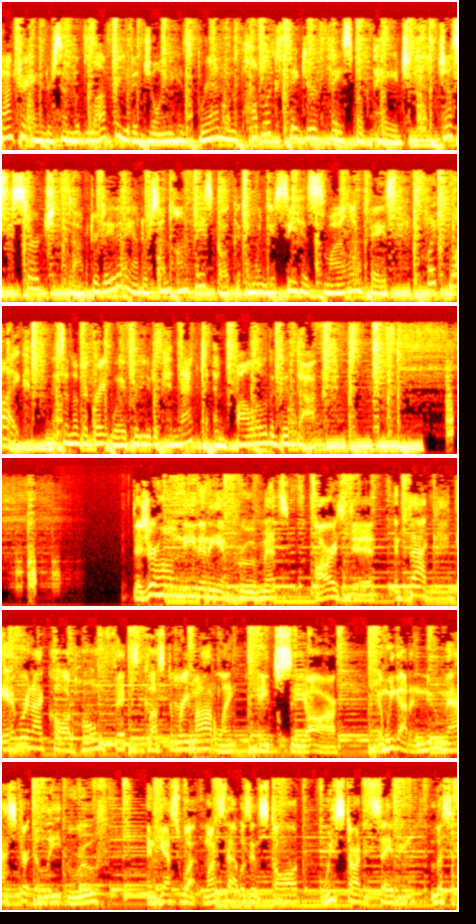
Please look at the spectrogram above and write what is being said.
Dr. Anderson would love for you to join his brand new public figure Facebook page. Just search Dr. David Anderson on Facebook, and when you see his smiling face, click like. It's another great way for you to connect and follow the good doc. Does your home need any improvements? Ours did. In fact, Amber and I called Home Fix Custom Remodeling, HCR, and we got a new Master Elite roof. And guess what? Once that was installed, we started saving, listen,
